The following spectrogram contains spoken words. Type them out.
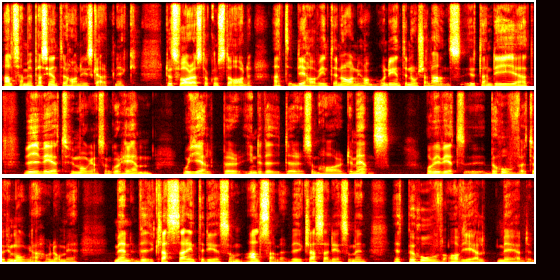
Alzheimer-patienter har ni i Skarpnäck? Då svarar Stockholms stad att det har vi inte en aning om. Och det är inte nonchalans, utan det är att vi vet hur många som går hem och hjälper individer som har demens. Och vi vet behovet och hur många av dem är. Men vi klassar inte det som Alzheimer. Vi klassar det som en, ett behov av hjälp med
